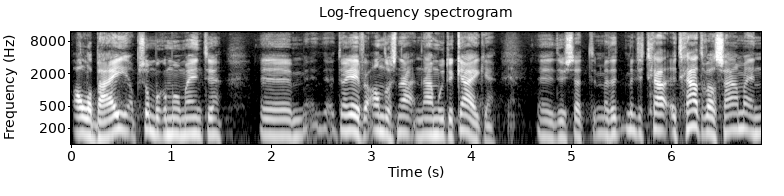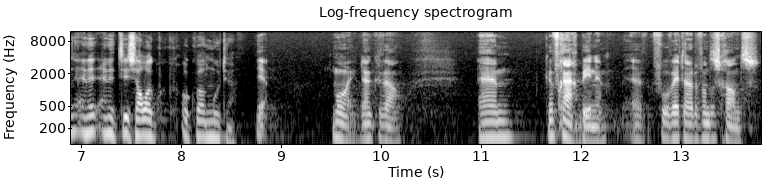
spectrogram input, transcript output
allebei op sommige momenten um, er even anders na, naar moeten kijken. Ja. Uh, dus dat, maar het, maar het, gaat, het gaat wel samen en, en, en het zal ook, ook wel moeten. Ja, mooi, dank u wel. Um, ik heb een vraag binnen uh, voor wethouder van de Schans.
